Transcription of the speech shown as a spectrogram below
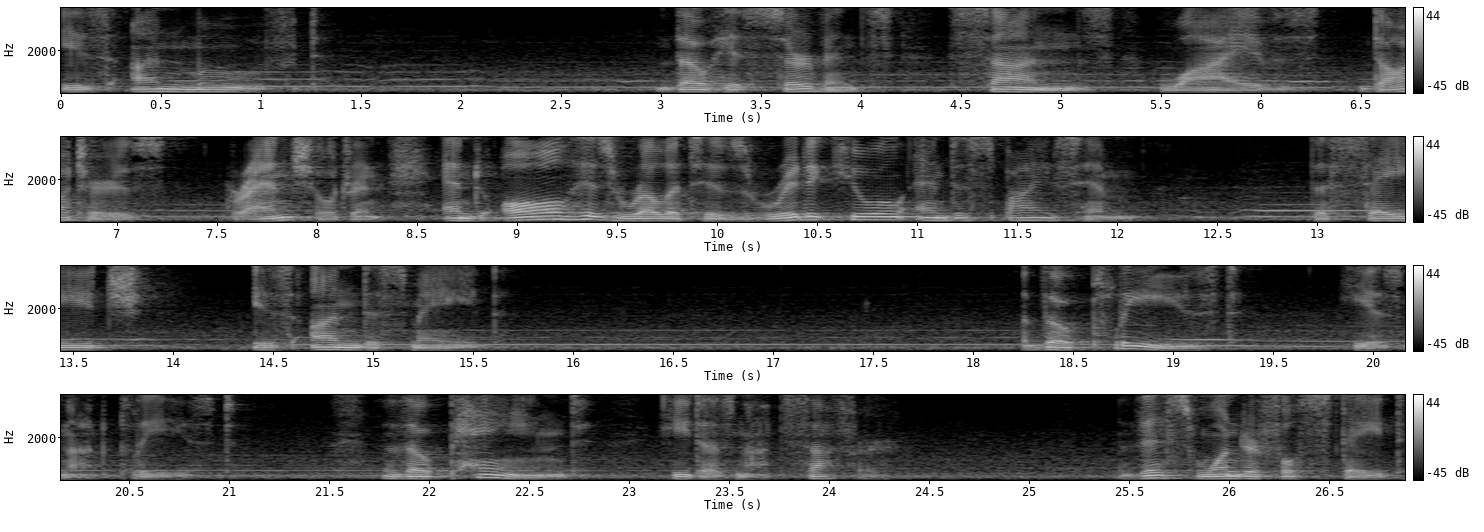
is unmoved. Though his servants, sons, wives, daughters, grandchildren, and all his relatives ridicule and despise him, the sage is undismayed. Though pleased, he is not pleased. Though pained, he does not suffer. This wonderful state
